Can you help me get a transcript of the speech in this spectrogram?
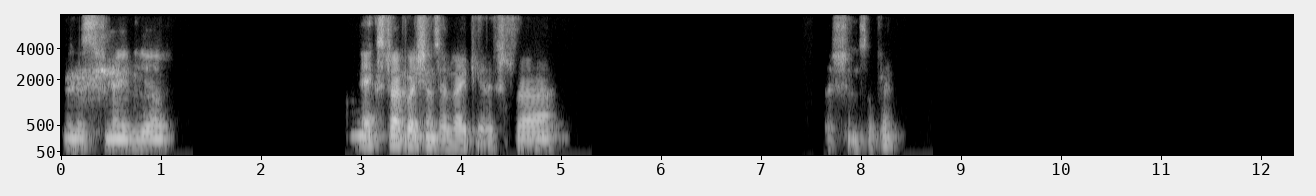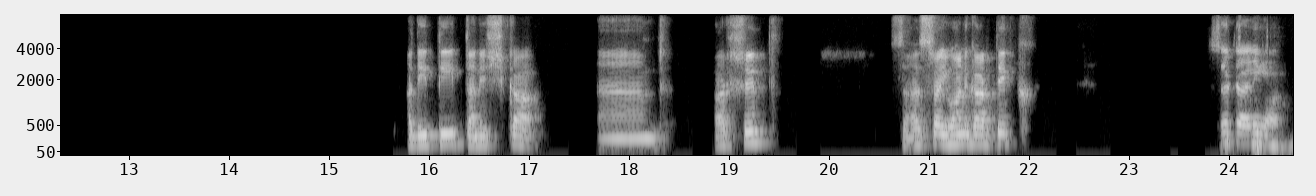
This may be extra questions I'll write here, extra questions, okay? Aditi, Tanishka, and Harshit, Sahasra, Yuvan Karthik. Sir, turning on.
